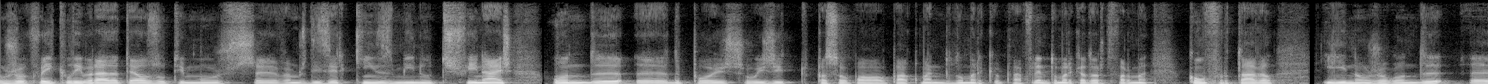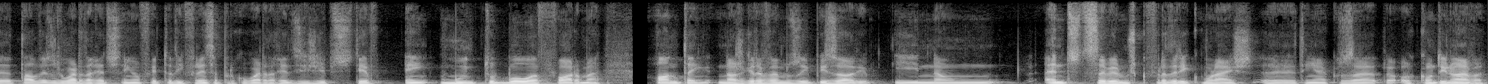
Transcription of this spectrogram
o jogo foi equilibrado até aos últimos, uh, vamos dizer, 15 minutos finais, onde uh, depois o Egito passou para, para, comando do marca, para a frente do marcador de forma confortável e num jogo onde talvez os guarda-redes tenham feito a diferença, porque o guarda-redes egípcio esteve em muito boa forma. Ontem nós gravamos o episódio e não antes de sabermos que Frederico Moraes uh, tinha acusado, ou continuava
